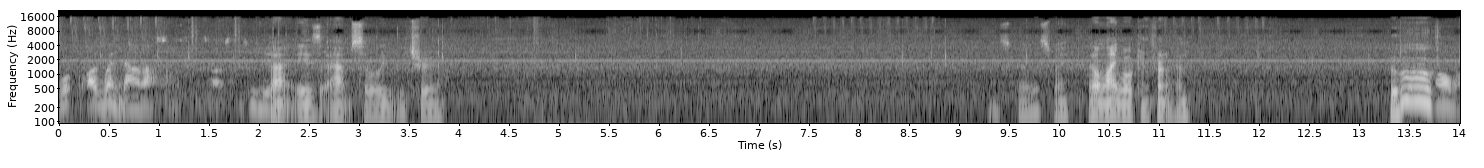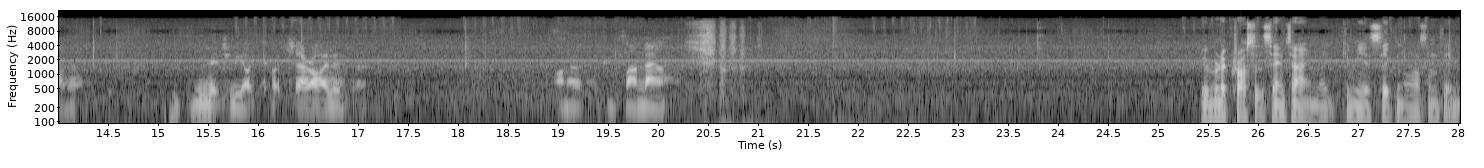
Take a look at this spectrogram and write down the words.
because I went down last time. a few times 'cause we didn't. That is absolutely true. Let's go this way. I don't like walking in front of him. Ooh. Oh my god. You literally like touched their eyelids there. Oh no, I can slam down. We run across at the same time, like give me a signal or something.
